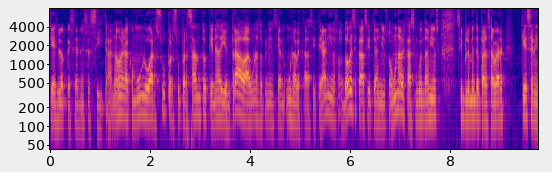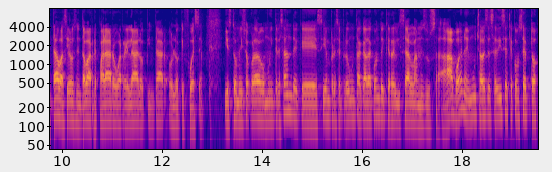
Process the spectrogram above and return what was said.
qué es lo que se necesita, ¿no? Era como un lugar súper, súper santo que nadie entraba, algunas opiniones decían una vez cada siete años, o dos veces cada siete años, o una vez cada cincuenta años, simplemente para saber qué se necesitaba, si algo se necesitaba reparar o arreglar o pintar o lo que fuese. Y esto me hizo acordar algo muy interesante que siempre se pregunta cada cuánto hay que revisar la mesusa. Ah, bueno, y muchas veces se dice este concepto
